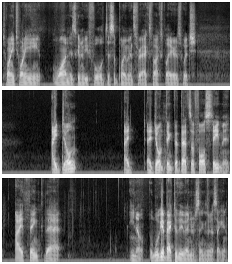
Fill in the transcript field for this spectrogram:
2021 is going to be full of disappointments for Xbox players, which I don't. I, I don't think that that's a false statement. I think that, you know, we'll get back to the Avengers things in a second,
